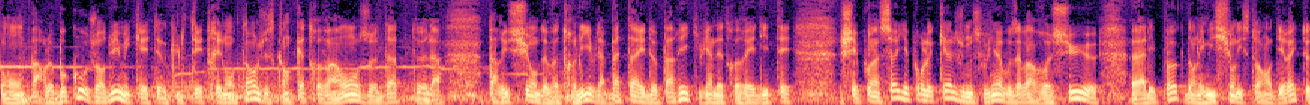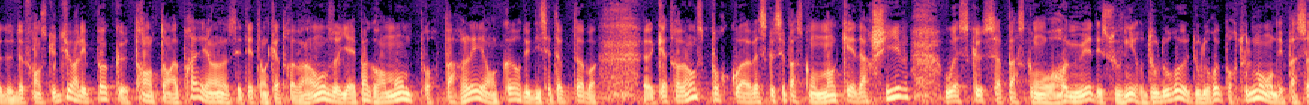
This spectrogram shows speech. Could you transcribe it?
on parle beaucoup aujourd'hui, mais qui a été occulté très longtemps, jusqu'en 91, date de la parution de votre livre, La bataille de Paris, qui vient d'être réédité chez Point Seuil, et pour lequel je me souviens vous avoir reçu euh, à l'époque dans l'émission L'Histoire en direct de, de France Culture. À l'époque, 30 ans après, hein, c'était en 91, il n'y avait pas grand monde pour parler encore du 17 octobre euh, 91. Pourquoi? Est-ce que c'est parce qu'on manquait d'archives, ou est-ce que c'est parce qu'on remuait des souvenirs douloureux, douloureux pour tout le monde, et pas seulement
